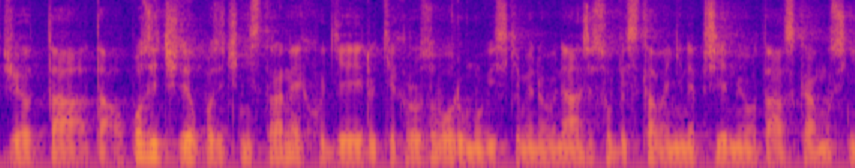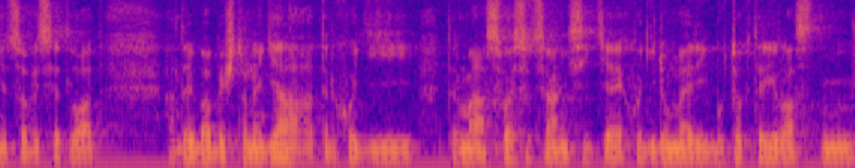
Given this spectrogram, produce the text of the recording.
že jo, ta, ta opoziční, opoziční strany chodí do těch rozhovorů, mluví s těmi novináři, jsou vystaveni nepříjemným otázkám, musí něco vysvětlovat. Andrej Babiš to nedělá, ten chodí, ten má svoje sociální sítě, chodí do médií, buď to který vlastní,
